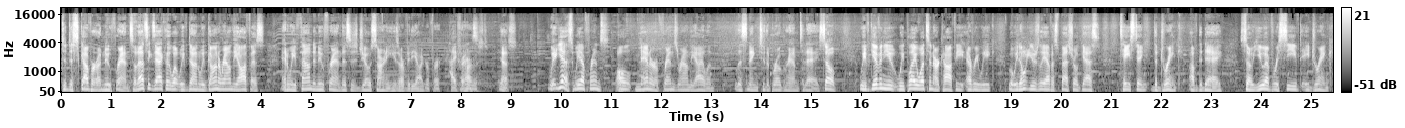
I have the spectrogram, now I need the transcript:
to discover a new friend. So that's exactly what we've done. We've gone around the office and we've found a new friend. This is Joe Sarney. He's our videographer. Hi, friends. Harvest. Yes. We, yes, we have friends, all manner of friends around the island listening to the program today. So we've given you we play what's in our coffee every week, but we don't usually have a special guest tasting the drink of the day. So you have received a drink.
